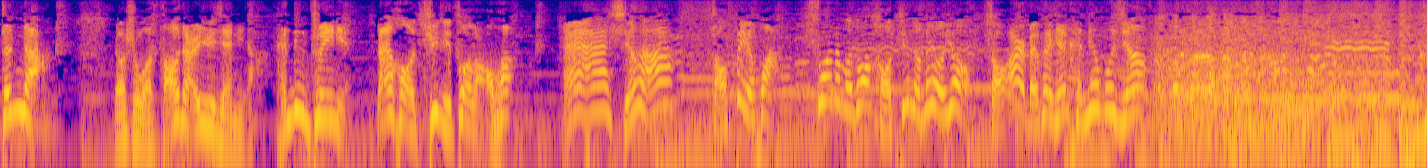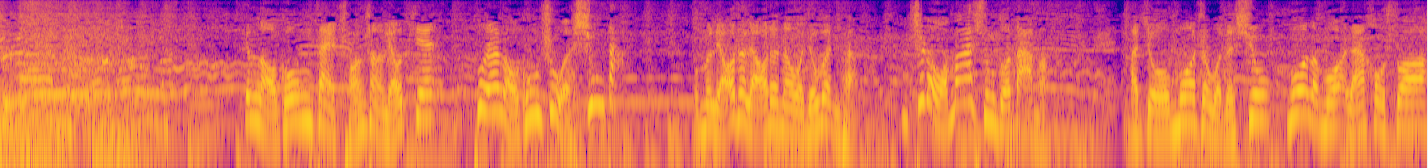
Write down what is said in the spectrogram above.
真的，要是我早点遇见你啊，肯定追你，然后娶你做老婆。哎哎，行了啊，少废话，说那么多好听的没有用，少二百块钱肯定不行。跟老公在床上聊天，突然老公说我胸大，我们聊着聊着呢，我就问他，你知道我妈胸多大吗？他就摸着我的胸摸了摸，然后说，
